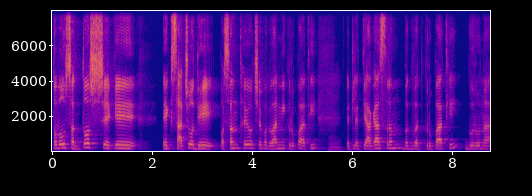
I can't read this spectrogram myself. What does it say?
તો બહુ સંતોષ છે કે એક સાચો ધ્યેય પસંદ થયો છે ભગવાનની કૃપાથી. એટલે ત્યાગાશ્રમ ભગવત કૃપાથી ગુરુના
